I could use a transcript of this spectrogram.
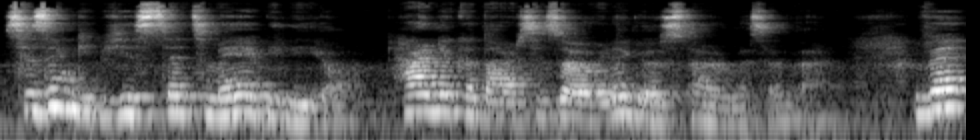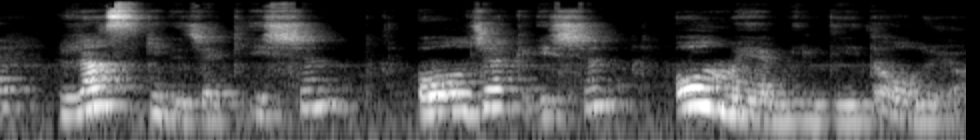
sizin gibi hissetmeyebiliyor. Her ne kadar size öyle göstermese de. Ve rast gidecek işin, olacak işin olmayabildiği de oluyor.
